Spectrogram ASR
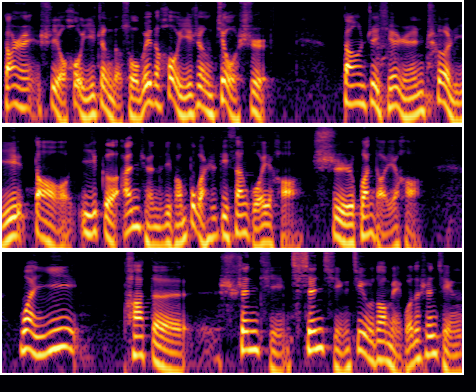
当然是有后遗症的，所谓的后遗症就是。当这些人撤离到一个安全的地方，不管是第三国也好，是关岛也好，万一他的申请申请进入到美国的申请，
